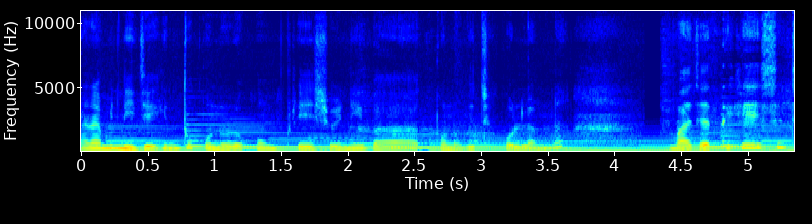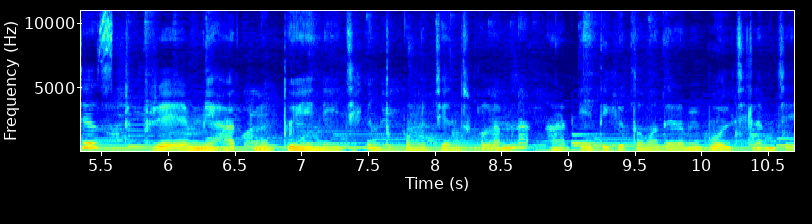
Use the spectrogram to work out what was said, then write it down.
আর আমি নিজে কিন্তু কোনো রকম ফ্রেশ হইনি বা কোনো কিছু করলাম না। বাজার থেকে এসে জাস্ট এমনি হাত মুখ ধুয়ে নিয়েছি কিন্তু কোনো চেঞ্জ করলাম না। আর এদিকে তোমাদের আমি বলছিলাম যে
